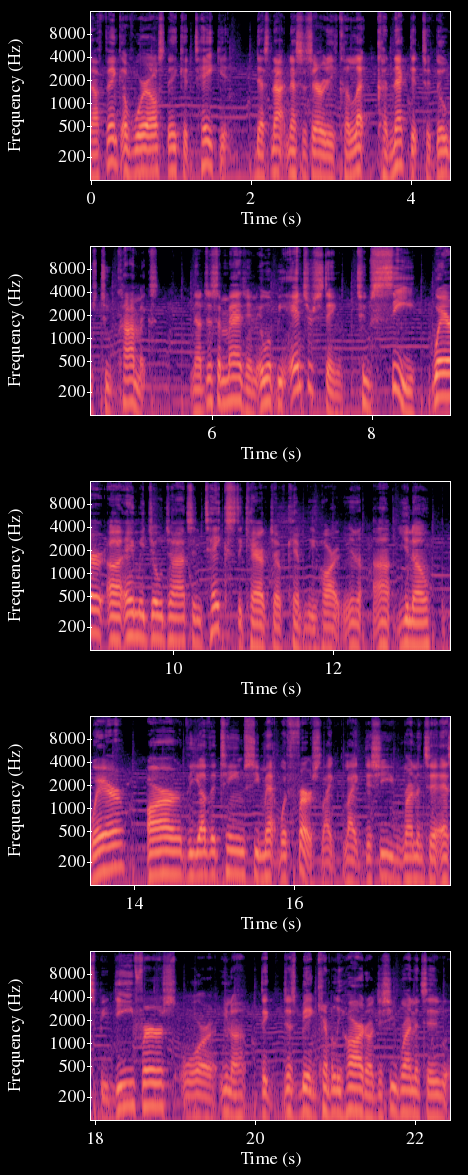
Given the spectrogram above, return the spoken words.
now think of where else they could take it that's not necessarily collect connected to those two comics. Now just imagine, it would be interesting to see where uh, Amy Jo Johnson takes the character of Kimberly Hart. You know, uh, you know, where are the other teams she met with first? Like, like did she run into SPD first, or you know, just being Kimberly Hart, or did she run into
